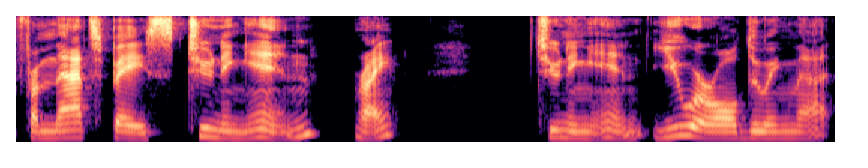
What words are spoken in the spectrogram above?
from that space tuning in, right? Tuning in, you are all doing that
